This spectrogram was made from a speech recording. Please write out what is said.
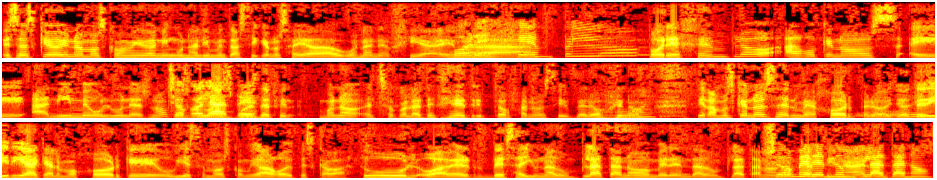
Eso es que hoy no hemos comido ningún alimento así que nos haya dado buena energía, ¿eh? Por Nada- ejemplo, Por ejemplo, algo que nos eh, anime un lunes, ¿no? Que es como Chocolate. Bueno, el chocolate tiene triptófano, sí, pero bueno, digamos que no es el mejor, pero yo te diría que a lo mejor que hubiésemos comido algo de pescado azul o haber desayunado un plátano merendado un plátano, yo ¿no? Un plátano.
